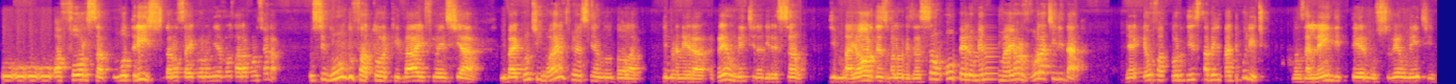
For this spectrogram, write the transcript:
o, o, a força motriz da nossa economia voltar a funcionar. O segundo fator que vai influenciar e vai continuar influenciando o dólar de maneira realmente na direção de maior desvalorização ou pelo menos maior volatilidade, né, é o fator de estabilidade política. Nós, além de termos realmente,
